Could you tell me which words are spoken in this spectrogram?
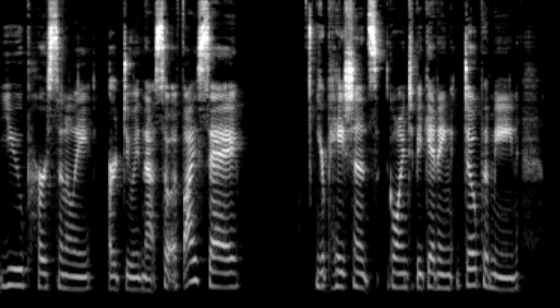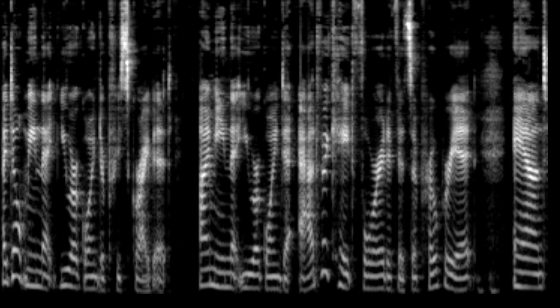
you personally are doing that. So if I say your patient's going to be getting dopamine, I don't mean that you are going to prescribe it. I mean that you are going to advocate for it if it's appropriate. Mm-hmm. And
